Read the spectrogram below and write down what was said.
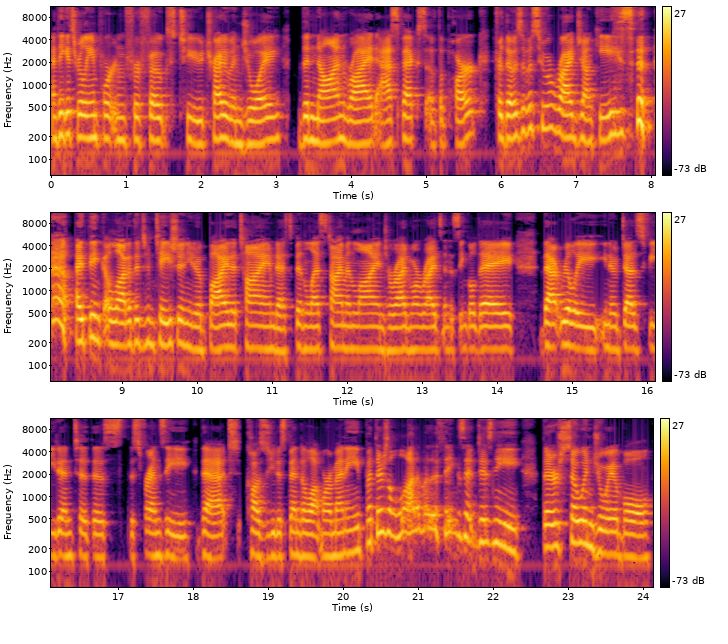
I think it's really important for folks to try to enjoy the non ride aspects of the park. For those of us who are ride junkies, I think a lot of the temptation, you know, buy the time to spend less time in line to ride more rides in a single day, that really, you know, does feed into this this frenzy that causes you to spend a lot more money. But there's a lot of other things at Disney that are so enjoyable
